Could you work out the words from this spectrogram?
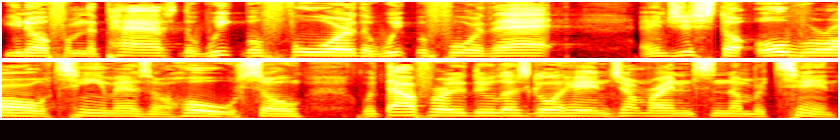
you know, from the past, the week before, the week before that, and just the overall team as a whole. So without further ado, let's go ahead and jump right into number 10.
